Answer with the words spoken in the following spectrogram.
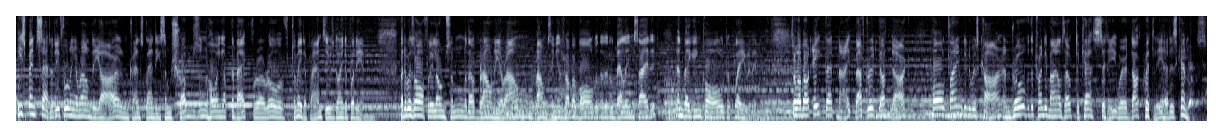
He spent Saturday fooling around the yard and transplanting some shrubs and hoeing up the back for a row of tomato plants he was going to put in. But it was awfully lonesome without Brownie around, bouncing his rubber ball with a little bell inside it and begging Paul to play with him. So about eight that night, after it got dark, Paul climbed into his car and drove the 20 miles out to Cass City where Doc Whitley had his kennels.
